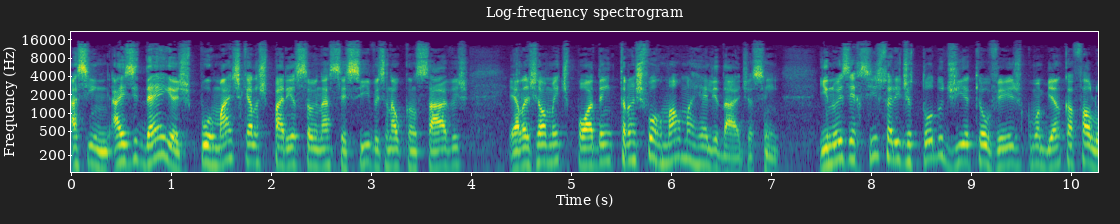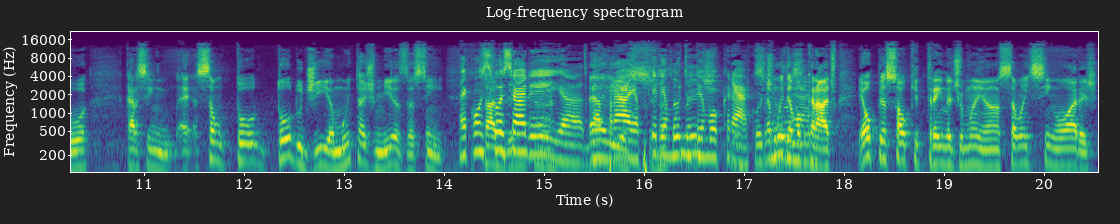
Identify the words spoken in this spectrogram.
assim, as ideias, por mais que elas pareçam inacessíveis, inalcançáveis, elas realmente podem transformar uma realidade, assim. E no exercício ali de todo dia que eu vejo, como a Bianca falou, cara, assim, é, são to todo dia, muitas mesas, assim. É como sabe? se fosse a areia da É praia, isso, porque ele é muito democrático. É muito democrático. É o pessoal que treina de manhã, são as senhoras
